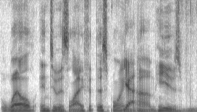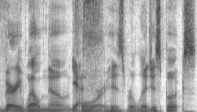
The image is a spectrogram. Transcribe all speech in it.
well into his life at this point. Yeah. Um, he was very well known Yes. for his religious books.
